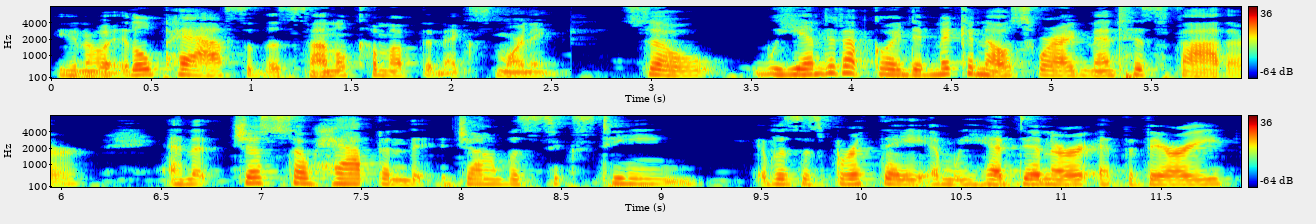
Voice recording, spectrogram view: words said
You know, it'll pass and the sun will come up the next morning. So we ended up going to Mykonos where I met his father. And it just so happened John was 16. It was his birthday and we had dinner at the very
